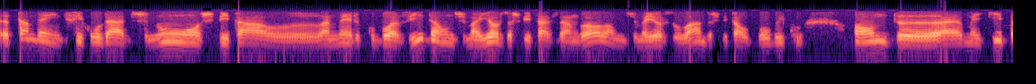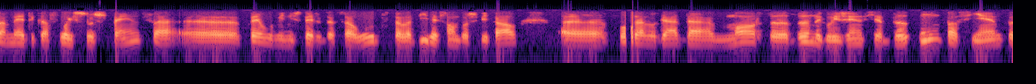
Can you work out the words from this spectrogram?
Eh, também dificuldades num hospital Américo Boa Vida, um dos maiores hospitais de Angola, um dos maiores do Luanda, hospital público, onde uma equipa médica foi suspensa uh, pelo Ministério da Saúde, pela direção do hospital, uh, por alegada morte de negligência de um paciente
